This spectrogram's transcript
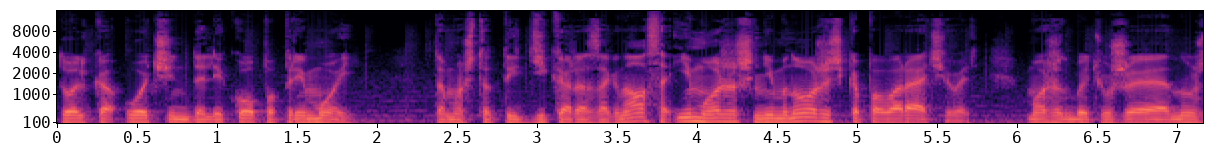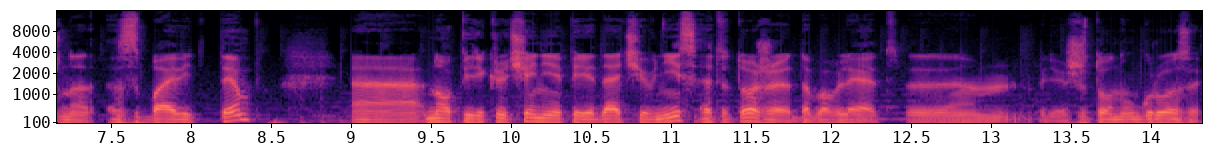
только очень далеко по прямой, потому что ты дико разогнался и можешь немножечко поворачивать. Может быть, уже нужно сбавить темп, а, но переключение передачи вниз это тоже добавляет э, жетон угрозы.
